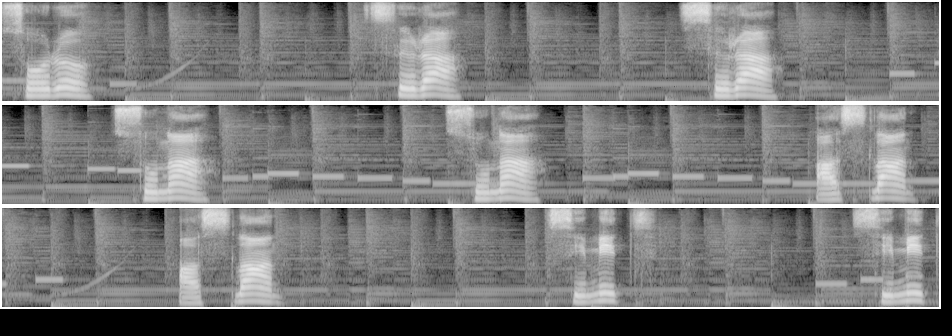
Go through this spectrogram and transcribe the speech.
Soru. Sıra. Sıra. Suna. Suna. Aslan. Aslan. Simit. Simit.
